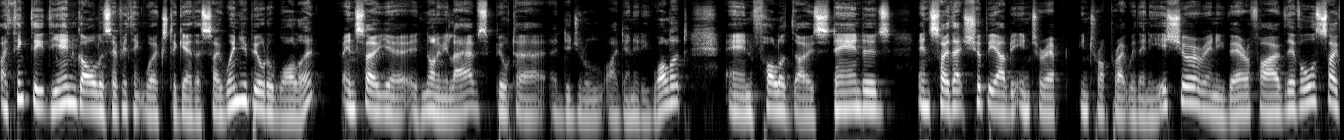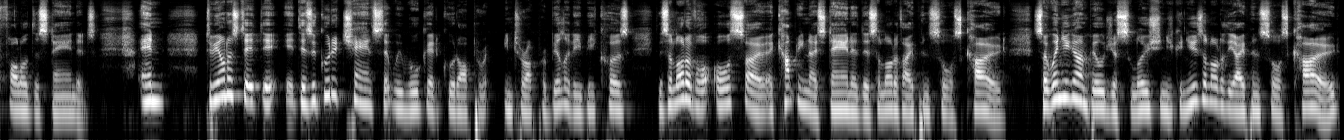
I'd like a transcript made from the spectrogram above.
I, think the, the end goal is everything works together. So when you build a wallet, and so yeah, Anonyome Labs built a, a digital identity wallet and followed those standards and so that should be able to interact, interoperate with any issuer, any verifier. They've also followed the standards. And to be honest, it, it, it, there's a good chance that we will get good oper- interoperability because there's a lot of also accompanying those standards, there's a lot of open source code. So when you go and build your solution, you can use a lot of the open source code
